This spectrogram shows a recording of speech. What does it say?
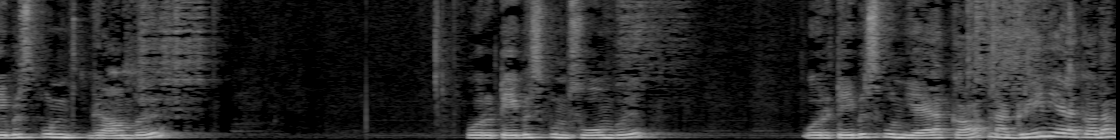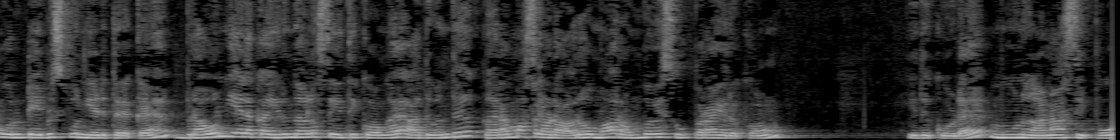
டேபிள் ஸ்பூன் கிராம்பு ஒரு டேபிள் ஸ்பூன் சோம்பு ஒரு டேபிள் ஸ்பூன் ஏலக்காய். நான் கிரீன் ஏலக்காய் தான் ஒரு டேபிள் ஸ்பூன் எடுத்திருக்கேன். ப்ரௌன் ஏலக்காய் இருந்தாலும் சேர்த்திக்கோங்க. அது வந்து கரம் மசாலோட அரோமா ரொம்பவே சூப்பரா இருக்கும். இது கூட மூணு அனாசிப்பூ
